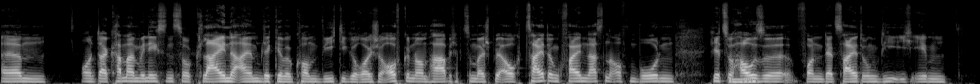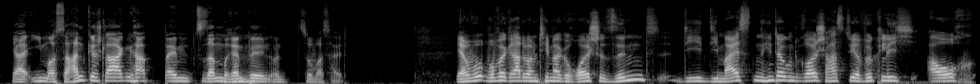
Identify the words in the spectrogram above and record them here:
Ähm, und da kann man wenigstens so kleine Einblicke bekommen, wie ich die Geräusche aufgenommen habe. Ich habe zum Beispiel auch Zeitung fallen lassen auf dem Boden hier zu Mhm. Hause von der Zeitung, die ich eben ja ihm aus der Hand geschlagen habe beim Zusammenrempeln Mhm. und sowas halt. Ja, wo, wo wir gerade beim Thema Geräusche sind, die, die meisten Hintergrundgeräusche hast du ja wirklich auch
